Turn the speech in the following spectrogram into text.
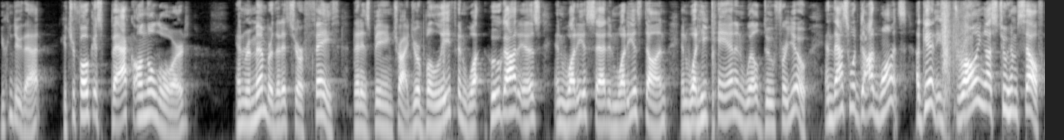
You can do that. Get your focus back on the Lord and remember that it's your faith that is being tried. Your belief in what who God is and what he has said and what he has done and what he can and will do for you. And that's what God wants. Again, he's drawing us to himself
